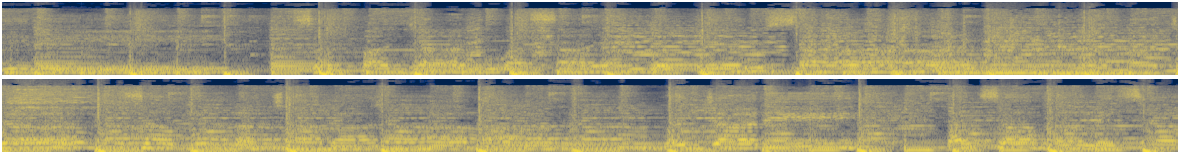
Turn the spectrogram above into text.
diri Sepanjang masa yang berterusan cabaran Menjadi bangsa Malaysia.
